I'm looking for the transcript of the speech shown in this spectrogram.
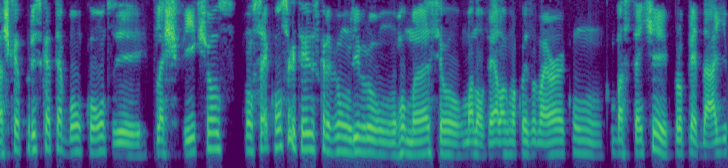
acho que é por isso que é até bom contos e flash fictions, consegue com certeza escrever um livro, um romance ou uma novela, alguma coisa maior com, com bastante propriedade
